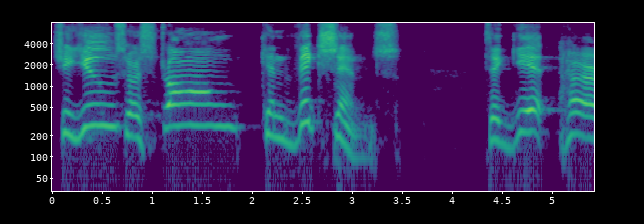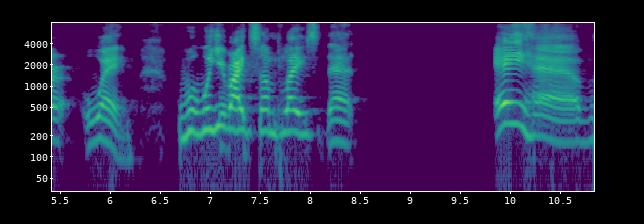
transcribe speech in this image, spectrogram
She used her strong convictions to get her way. Will, you write someplace that Ahab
